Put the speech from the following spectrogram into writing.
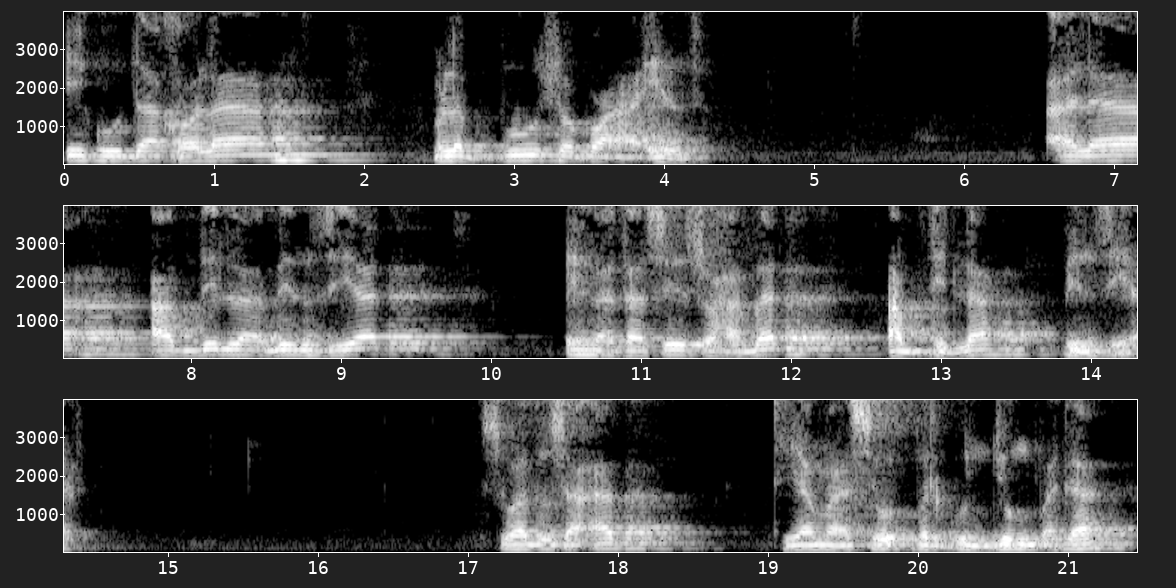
iku dakhala melebu sapa A'id ala Abdullah bin Ziyad ing atase sahabat Abdullah bin Ziyad. Suatu saat dia masuk berkunjung pada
